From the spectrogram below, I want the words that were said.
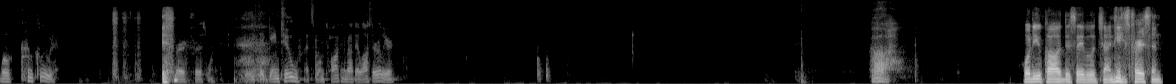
we'll conclude for for this one. So we take game two. That's what I'm talking about. They lost earlier. What do you call a disabled Chinese person?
